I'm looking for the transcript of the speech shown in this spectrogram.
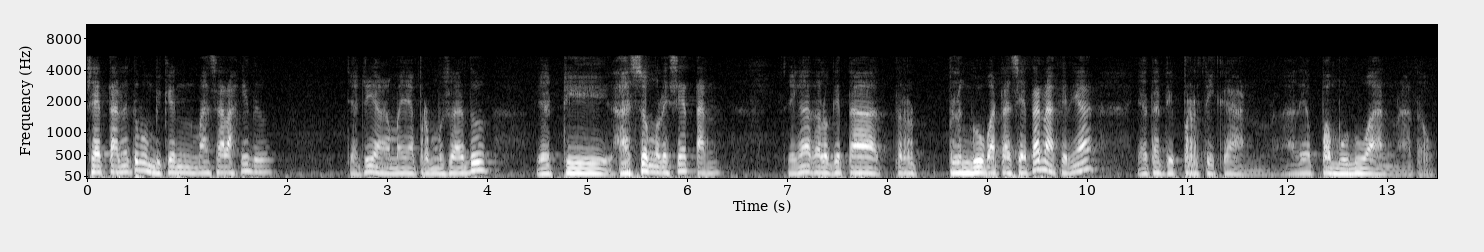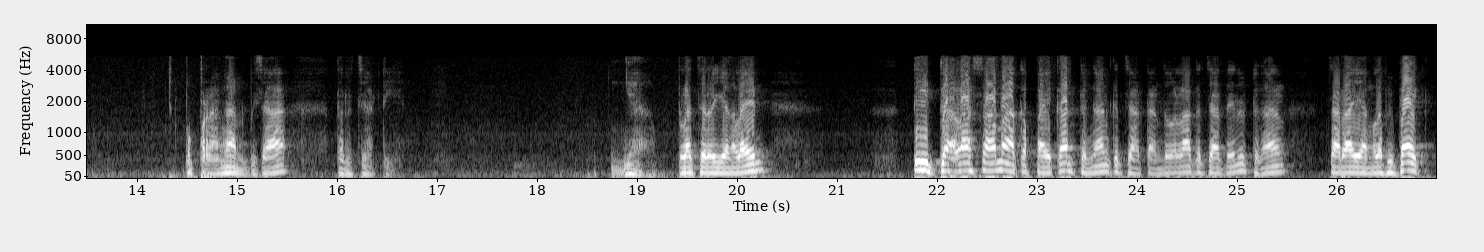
setan itu membuat masalah itu. Jadi yang namanya permusuhan itu ya dihasung oleh setan. Sehingga kalau kita terbelenggu pada setan akhirnya ya tadi pertikan atau pembunuhan atau peperangan bisa terjadi. Ya pelajaran yang lain tidaklah sama kebaikan dengan kejahatan. Itulah kejahatan itu dengan cara yang lebih baik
